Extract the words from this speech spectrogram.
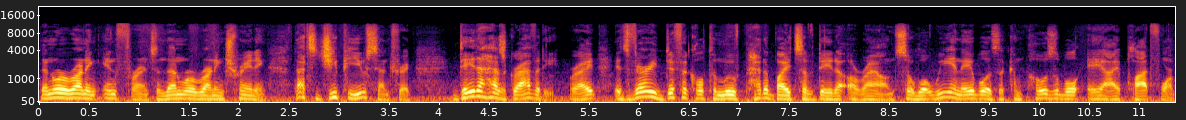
Then we're running inference and then we're running training, that's GPU centric data has gravity, right? It's very difficult to move petabytes of data around. So what we enable is a composable AI platform.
